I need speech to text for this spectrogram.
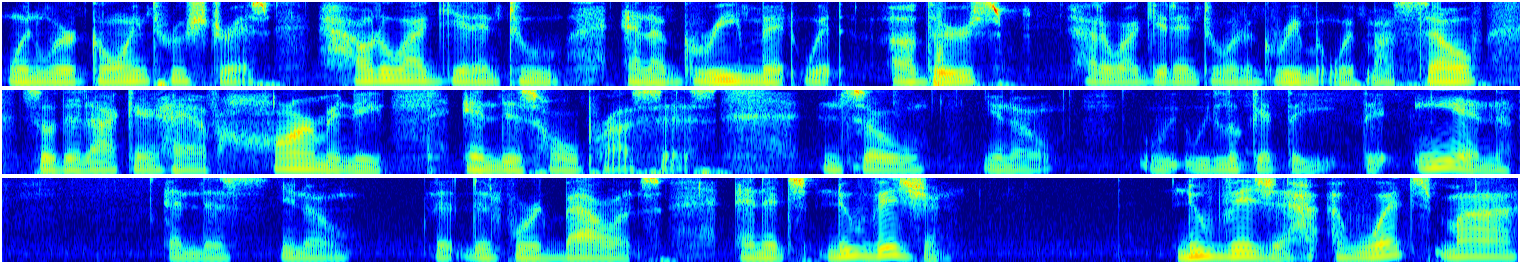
when we're going through stress how do i get into an agreement with others how do I get into an agreement with myself so that I can have harmony in this whole process? And so, you know, we, we look at the, the end and this, you know, this word balance, and it's new vision. New vision. What's my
